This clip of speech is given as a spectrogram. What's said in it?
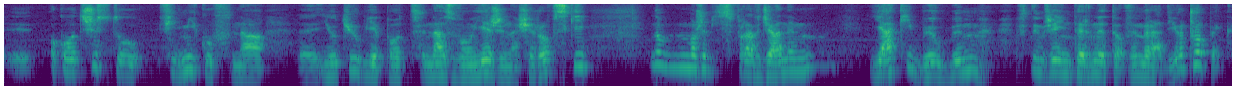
Y, Około 300 filmików na y, YouTubie pod nazwą Jerzy Nasierowski no, może być sprawdzianem, jaki byłbym w tymże internetowym Radio Czopek.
